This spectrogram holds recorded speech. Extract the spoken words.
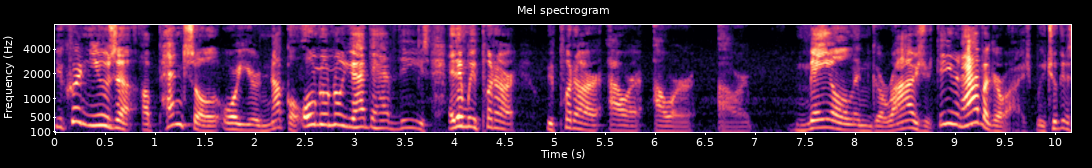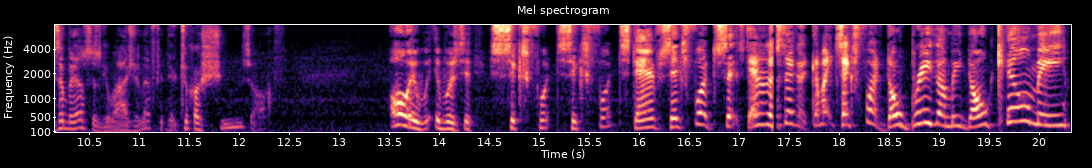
You couldn't use a, a pencil or your knuckle. Oh no, no, you had to have these. And then we put our we put our our our our mail in garage. Didn't even have a garage. We took it to somebody else's garage and left it there. Took our shoes off. Oh, it, it was six foot, six foot, stand six foot, stand on the stick. Come on, six foot. Don't breathe on me. Don't kill me.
